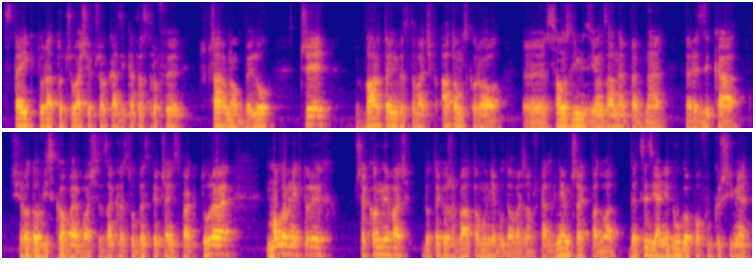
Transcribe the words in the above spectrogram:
z tej, która toczyła się przy okazji katastrofy w Czarnobylu. Czy warto inwestować w atom, skoro y, są z nim związane pewne ryzyka środowiskowe, właśnie z zakresu bezpieczeństwa, które mogą niektórych przekonywać do tego, żeby atomu nie budować. Na przykład w Niemczech padła decyzja niedługo po Fukushimie,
